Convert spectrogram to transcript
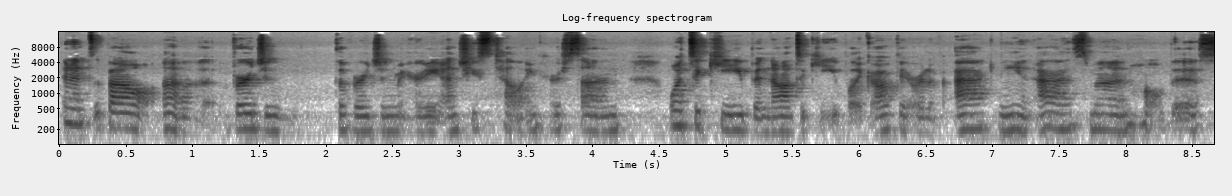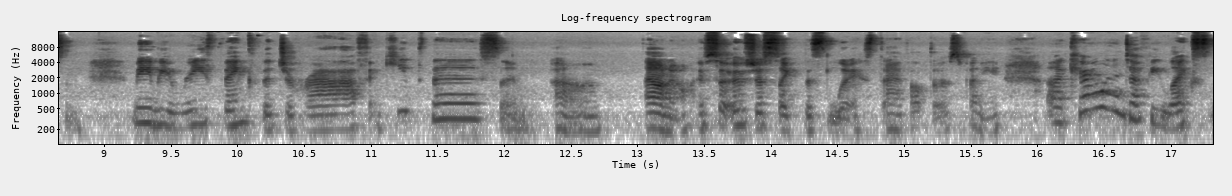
And it's about uh, virgin the Virgin Mary and she's telling her son what to keep and not to keep. Like, I'll get rid of acne and asthma and all this, and maybe rethink the giraffe and keep this. And um, I don't know. So it was just like this list. I thought that was funny. Uh, Carol Duffy likes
